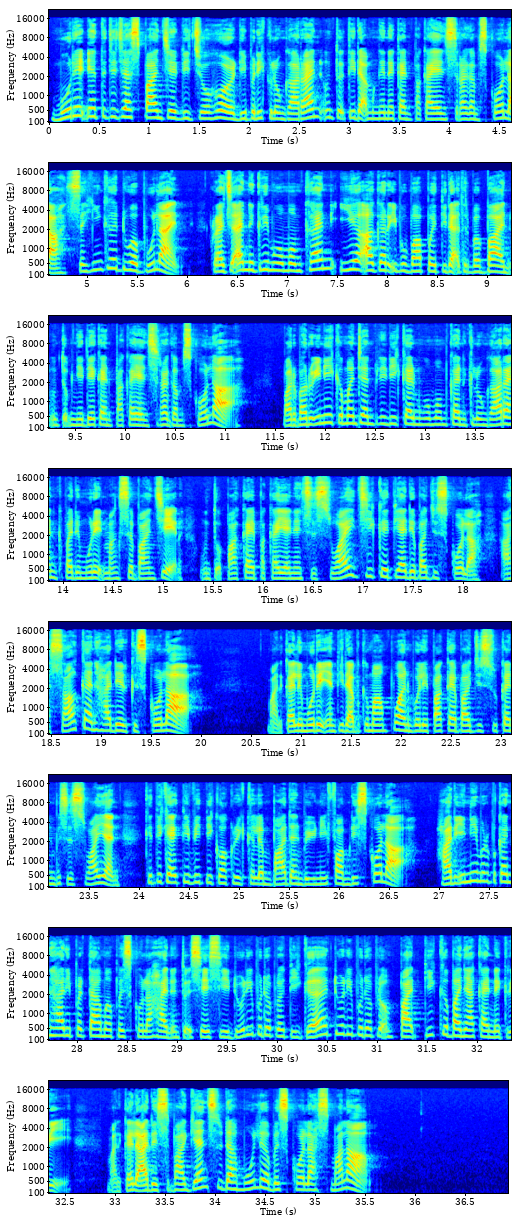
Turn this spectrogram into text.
Murid yang terjejas banjir di Johor diberi kelonggaran untuk tidak mengenakan pakaian seragam sekolah sehingga dua bulan. Kerajaan negeri mengumumkan ia agar ibu bapa tidak terbeban untuk menyediakan pakaian seragam sekolah. Baru-baru ini Kementerian Pendidikan mengumumkan kelonggaran kepada murid mangsa banjir untuk pakai pakaian yang sesuai jika tiada baju sekolah asalkan hadir ke sekolah. Manakala murid yang tidak berkemampuan boleh pakai baju sukan bersesuaian ketika aktiviti kurikulum badan beruniform di sekolah. Hari ini merupakan hari pertama persekolahan untuk sesi 2023-2024 di kebanyakan negeri. Manakala ada sebahagian sudah mula bersekolah semalam.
